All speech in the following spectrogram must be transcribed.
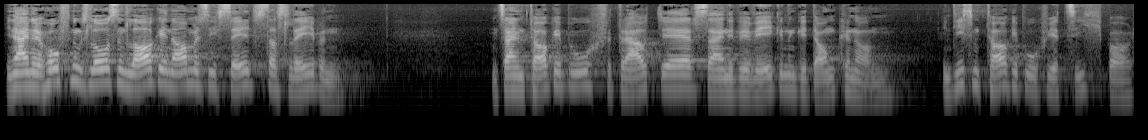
In einer hoffnungslosen Lage nahm er sich selbst das Leben. In seinem Tagebuch vertraute er seine bewegenden Gedanken an. In diesem Tagebuch wird sichtbar,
